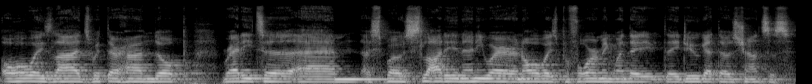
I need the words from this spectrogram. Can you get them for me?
always lads with their hand up, ready to um, I suppose slot in anywhere and always performing when they, they do get those chances.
